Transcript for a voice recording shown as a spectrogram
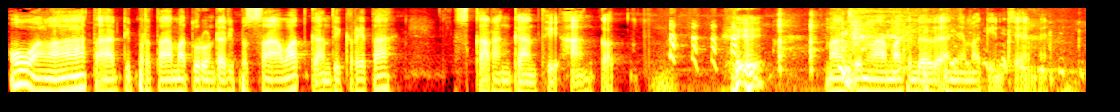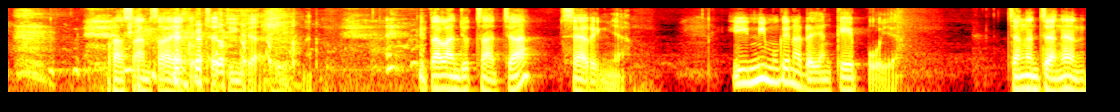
Oh alah, tadi pertama turun dari pesawat ganti kereta, sekarang ganti angkot. makin lama kendaraannya makin cemen. Perasaan saya kok jadi enggak enak. Kita lanjut saja sharingnya. Ini mungkin ada yang kepo ya. Jangan-jangan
